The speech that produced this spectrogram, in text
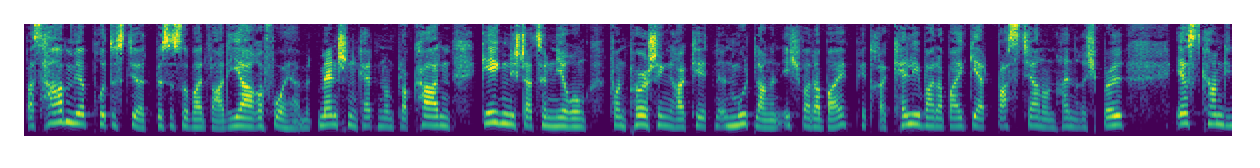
was haben wir protestiert, bis es soweit war, die Jahre vorher, mit Menschenketten und Blockaden gegen die Stationierung von Pershing-Raketen in Mutlangen? Ich war dabei, Petra Kelly war dabei, Gerd Bastian und Heinrich Böll. Erst kam die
